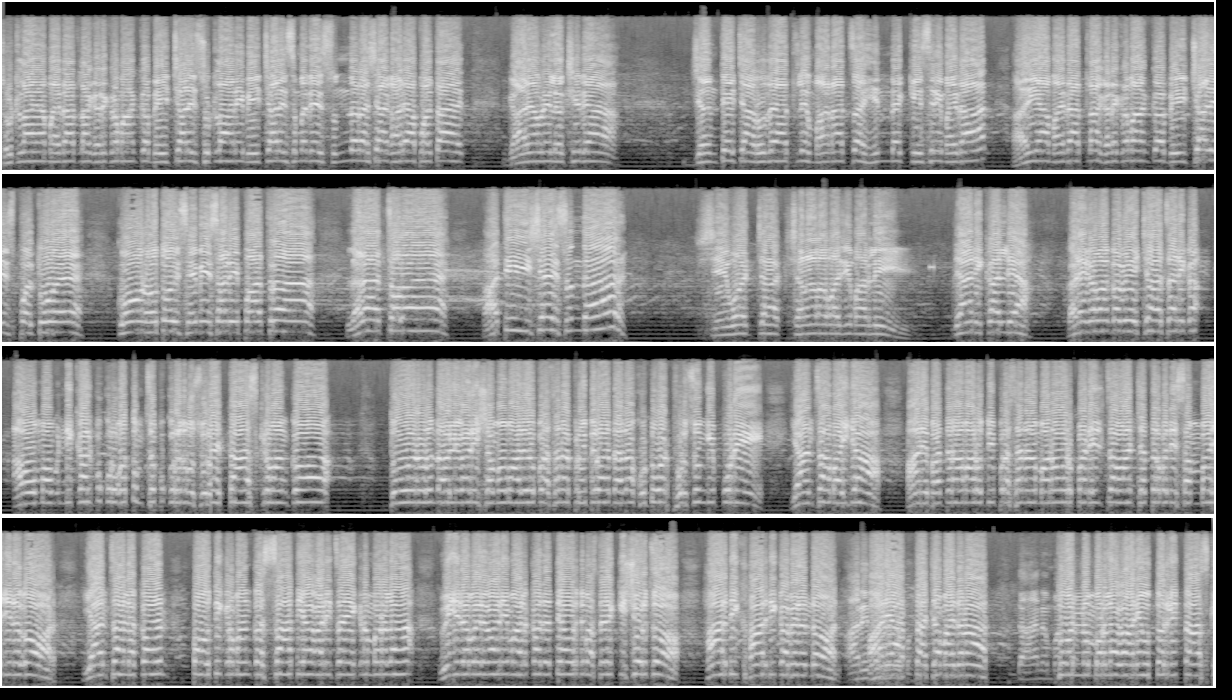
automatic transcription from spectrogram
सुटला या मैदानातला घर क्रमांक बेचाळीस सुटला आणि बेचाळीसमध्ये सुंदर अशा गाड्या पळतायत. गाड्यावर लक्ष द्या. जनतेच्या हृदयातले मानाचं हिंद केसरी मैदान आणि या मैदानातला घर क्रमांक बेचाळीस पळतोय. कोण होतोय सेमी साडी पात्र? लढत चालू आहे. अतिशय सुंदर. शेवटच्या क्षणाला बाजी मारली. द्या निकाल द्या. कडे क्रमांक बेचाळीसचा निकाल अहो मग निकाल पुकरू का? तुमचं पुकरत बसू तास क्रमांक. दोन धावली गाडी. शमा माधव प्रसन्न यांचा बाईजा आणि भद्रा मारुती प्रसन्न मनोहर पाटील चव्हाण छत्रपती संभाजीनगर. यांचा लखन पावती क्रमांक सात या गाडीचा एक नंबरला. विजेता बैलगाडी मालकाचं त्यावरती बसलेल्या किशोरचं हार्दिक हार्दिक अभिनंदन. आणि आत्ताच्या मैदानात दोन नंबरला गाडी उतरली. तास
